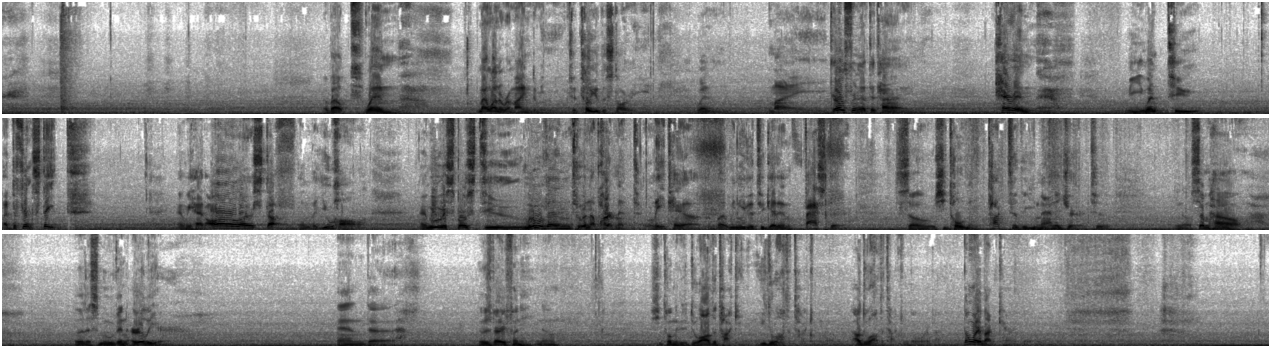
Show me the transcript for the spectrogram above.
About when. You might want to remind me to tell you the story. When my girlfriend at the time, Karen, we went to a different state and we had all our stuff in the U-Haul. And we were supposed to move into an apartment later, but we needed to get in faster. So she told me, talk to the manager to, you know, somehow let us move in earlier. And uh, it was very funny, you know. She told me to do all the talking. You do all the talking. You know? I'll do all the talking. Don't worry about it. Don't worry about it, Karen.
